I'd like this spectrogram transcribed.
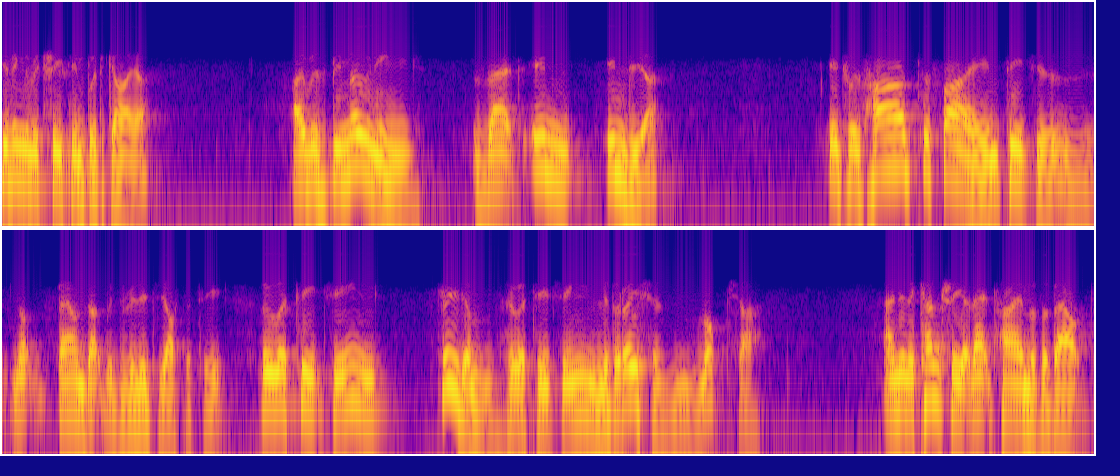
giving the retreat in Bodh Gaya, I was bemoaning that in India it was hard to find teachers not bound up with religiosity who were teaching freedom, who were teaching liberation, moksha. And in a country at that time of about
